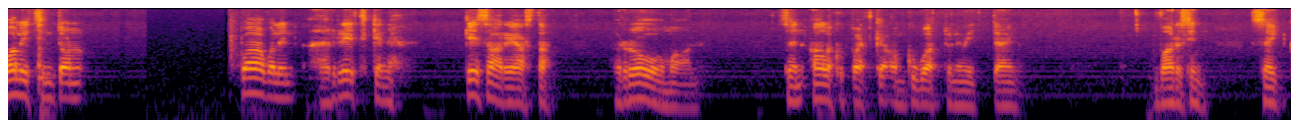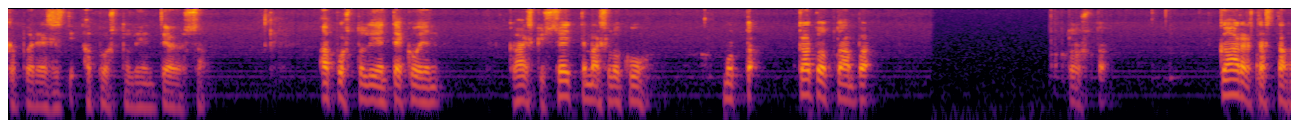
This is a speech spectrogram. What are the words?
valitsin ton Paavalin retken Kesareasta Roomaan. Sen alkupätkä on kuvattu nimittäin varsin seikkaperäisesti apostolien teossa. Apostolien tekojen 27. luku, mutta katsotaanpa tuosta kartasta.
